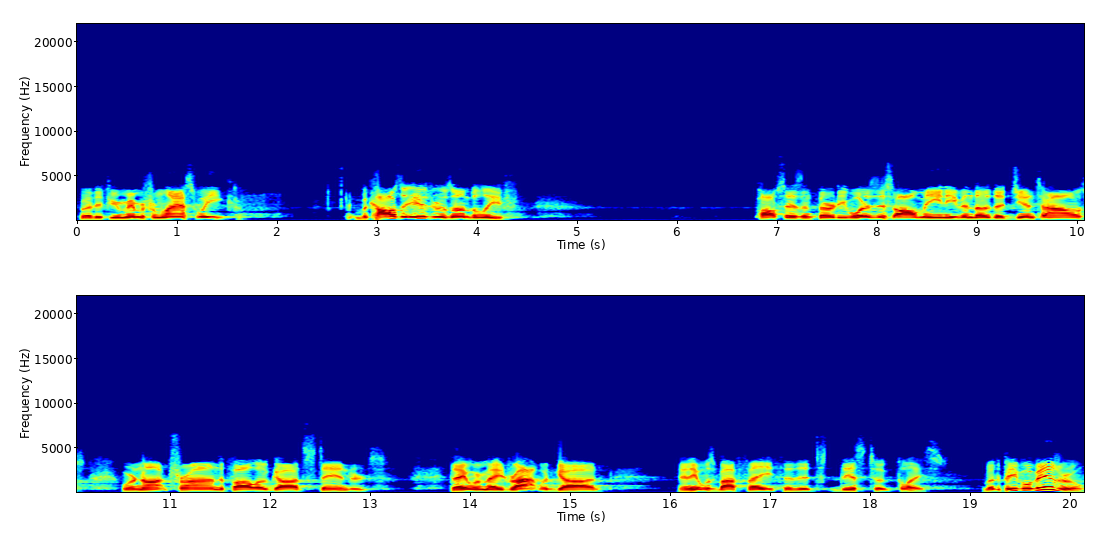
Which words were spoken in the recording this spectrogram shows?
But if you remember from last week, because of Israel's unbelief, Paul says in 30, what does this all mean? Even though the Gentiles were not trying to follow God's standards, they were made right with God, and it was by faith that this took place. But the people of Israel,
